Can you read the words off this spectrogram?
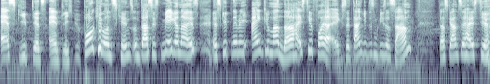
Es gibt jetzt endlich Pokémon-Skins und das ist mega nice. Es gibt nämlich ein Glumanda, heißt hier Feuerechse. Dann gibt es ein Bisasam. Das Ganze heißt hier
